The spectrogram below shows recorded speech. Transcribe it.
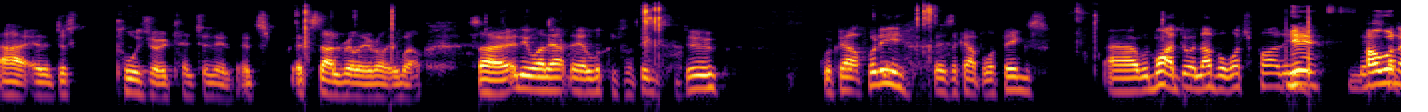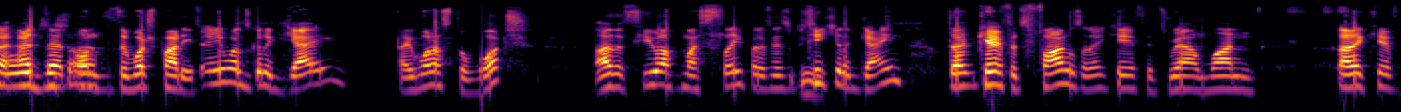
Uh, and it just pulls your attention in. It's it's done really really well. So anyone out there looking for things to do without footy, there's a couple of things. Uh, we might do another watch party. Yeah, I want to add that on the watch party. If anyone's got a game they want us to watch, I have a few up my sleeve, but if Mm. there's a particular game, don't care if it's finals, I don't care if it's round one, I don't care if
